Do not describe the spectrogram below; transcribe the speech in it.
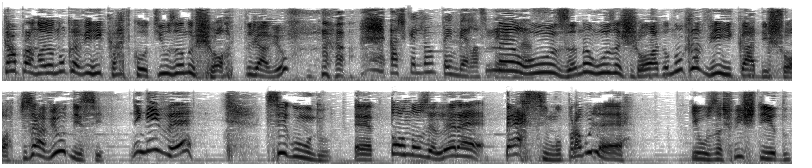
cá pra nós, eu nunca vi Ricardo Coutinho usando short, tu já viu? Acho que ele não tem belas pernas. Não usa, não usa short. Eu nunca vi Ricardo de short. Você já viu, Nice? Ninguém vê. Segundo, é, tornozeleira é péssimo pra mulher que usa vestido,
